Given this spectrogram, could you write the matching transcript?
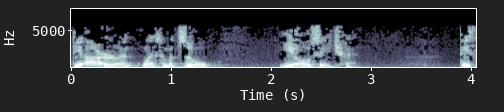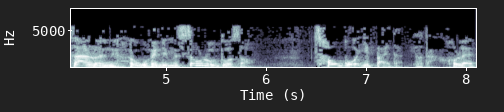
第二轮问什么职务，又是一拳。第三轮问你们收入多少，超过一百的要打。后来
